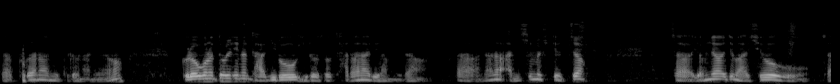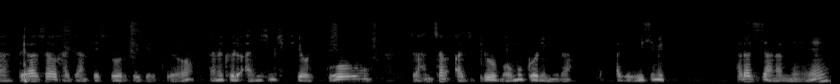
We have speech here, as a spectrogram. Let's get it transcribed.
자, 불안함이 드러나네요. 그러고는 떨리는 다리로 일어서 달아나려 합니다. 자, 나는 안심을 시켰죠. 자, 염려하지 마시오. 자, 빼앗아 가지 않겠소. 이렇게 얘기했고요. 나는 그를 안심시키려 했고, 자, 한참 아직도 머뭇거립니다. 아직 의심이 사라지지 않았네.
